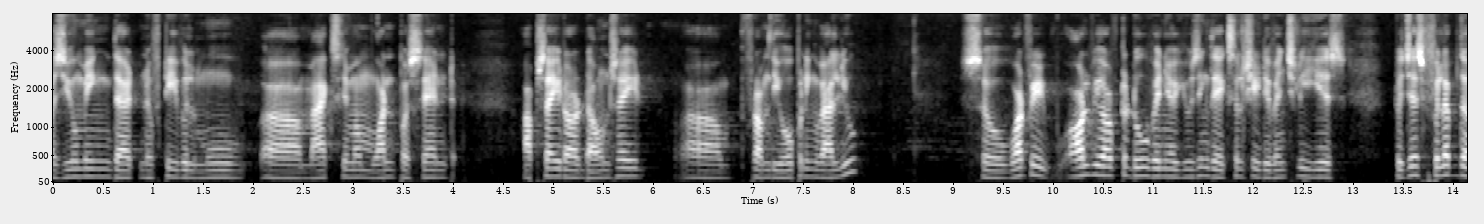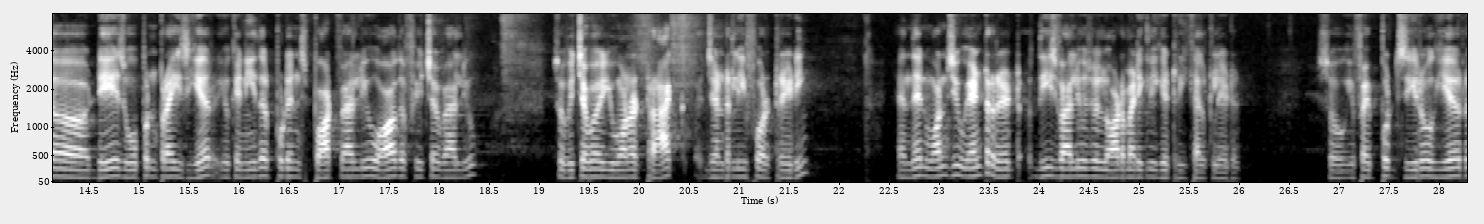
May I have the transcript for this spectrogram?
assuming that Nifty will move uh, maximum 1% upside or downside um, from the opening value so what we all we have to do when you're using the excel sheet eventually is to just fill up the day's open price here. You can either put in spot value or the future value. So whichever you want to track generally for trading. And then once you enter it these values will automatically get recalculated. So if I put 0 here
